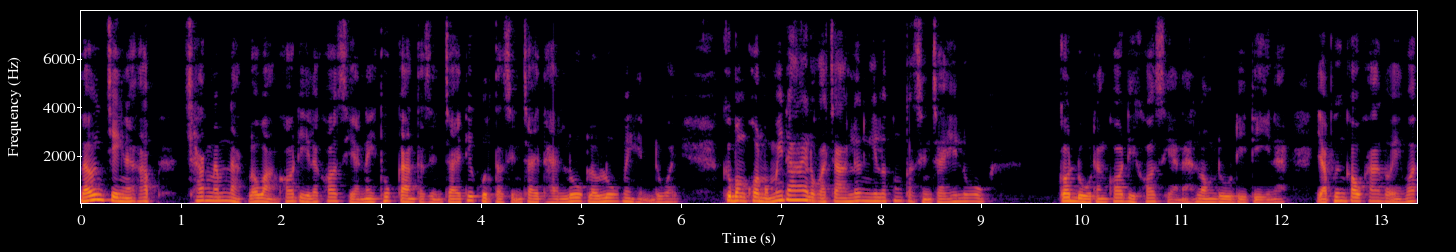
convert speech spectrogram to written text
แล้วจริงๆนะครับชั่งน้ำหนักระหว่างข้อดีและข้อเสียในทุกการตัดสินใจที่คุณตัดสินใจแทนลูกแล้วลูกไม่เห็นด้วย คือบางคนบอกไม่ได้หรอกอาจารย์เรื่องนี้เราต้องตัดสินใจให้ลูก ก็ดูทั้งข้อดีข้อเสียนะ ลองดูดีๆนะ อย่าเพิ่งเข้าข้างตัวเองว่า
